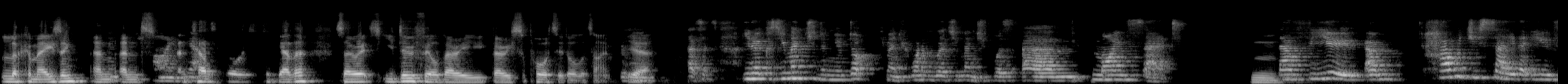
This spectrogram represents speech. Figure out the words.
look amazing and and, Fine, and yeah. tell stories together. So it's you do feel very very supported all the time. Brilliant. Yeah. That's. You know, because you mentioned in your documentary, one of the words you mentioned was um, mindset. Mm. Now, for you, um, how would you say that you've,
